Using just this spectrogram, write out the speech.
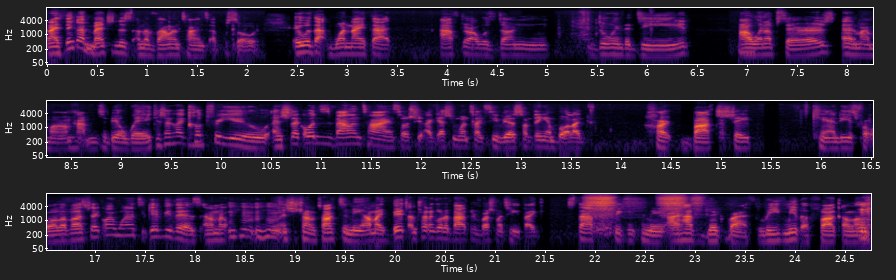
And I think I mentioned this on the Valentine's episode. It was that one night that after I was done doing the deed, I went upstairs and my mom happened to be awake. And she's like, I cooked for you. And she's like, Oh, this is Valentine's. So she I guess she went to like CVS or something and bought like heart box shaped candies for all of us. She's like, Oh, I wanted to give you this. And I'm like, mm-hmm, mm-hmm. and she's trying to talk to me. I'm like, bitch, I'm trying to go to the bathroom and brush my teeth. Like, stop speaking to me. I have big breath. Leave me the fuck alone.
